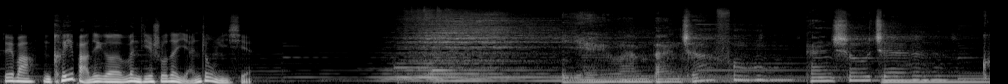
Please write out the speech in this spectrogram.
对吧？你可以把这个问题说的严重一些。夜晚伴着风，感受着孤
